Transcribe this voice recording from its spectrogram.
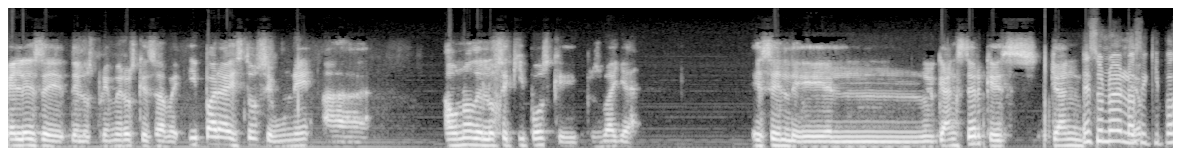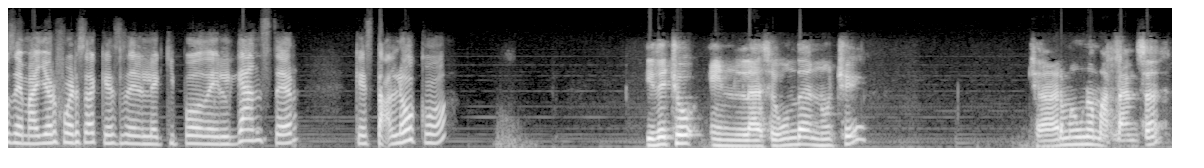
él es de, de los primeros que sabe. Y para esto se une a, a uno de los equipos que, pues vaya, es el del gangster, que es Yang Es uno de los equipos de mayor fuerza, que es el equipo del gánster, que está loco. Y de hecho, en la segunda noche se arma una matanza.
